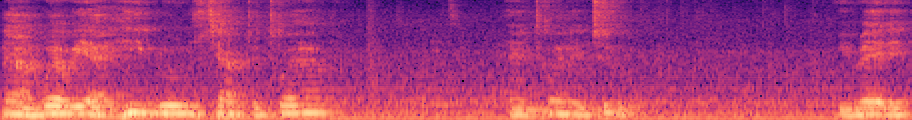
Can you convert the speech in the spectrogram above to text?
Now, where we at? Hebrews chapter 12 and 22. We read it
